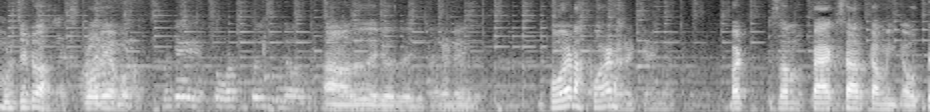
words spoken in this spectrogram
കുളിച്ചിട്ട് വാ. എക്സ്പ്ലോർ ചെയ്യാൻ പോവാം. ആ അത് തരും അത് തരും പോയടാ പോയടാ. But some packs are coming out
